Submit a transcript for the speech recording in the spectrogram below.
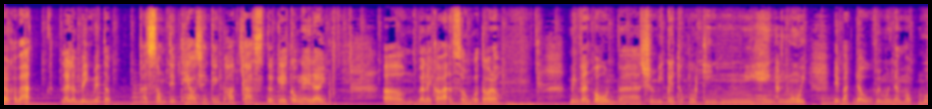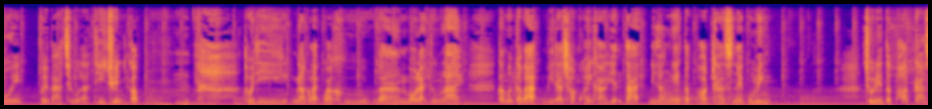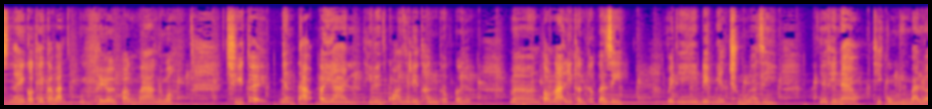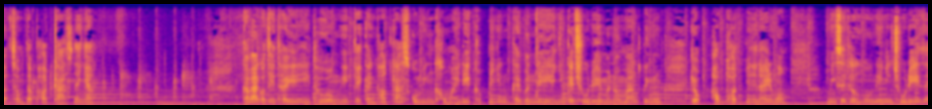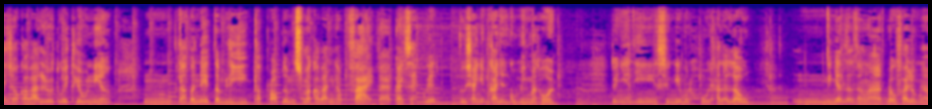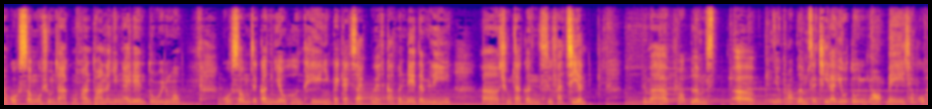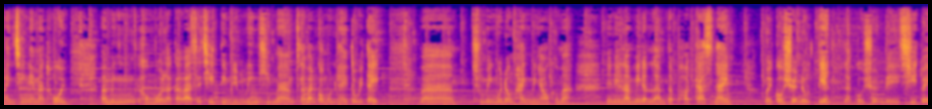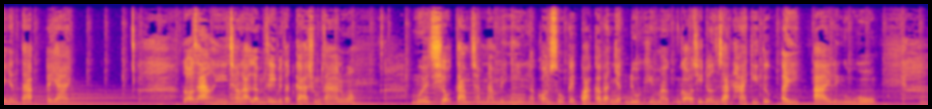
Chào các bạn, lại là mình với tập phát sóng tiếp theo trên kênh podcast Tớ kể cậu nghe đây. Uh, Dạo này các bạn sống có tốt không? Mình vẫn ổn và chuẩn bị kết thúc một kỳ nghỉ hè ngắn ngủi Để bắt đầu với một năm học mới Với ba chữ là thi chuyển cấp. Thôi thì gác lại quá khứ và bỏ lại tương lai. Cảm ơn các bạn vì đã chọn khoảnh khắc hiện tại để lắng nghe tập podcast này của mình chủ đề tập podcast này có thể các bạn thấy hơi hoang mang, đúng không? Trí tuệ nhân tạo ai thì liên quan gì đến thần thức cơ chứ? Mà tóm lại thì thần thức là gì? Vậy thì để biết chúng là gì, như thế nào thì cùng mình bàn luận trong tập podcast này nhé. Các bạn có thể thấy thì thường thì cái kênh podcast của mình không hay đề cập đến những cái vấn đề hay những cái chủ đề mà nó mang tính kiểu học thuật như thế này, đúng không? Mình sẽ thường hướng đến những chủ đề dành cho các bạn lứa tuổi thiếu niên các vấn đề tâm lý các problems mà các bạn gặp phải và cách giải quyết từ trải nghiệm cá nhân của mình mà thôi. Tuy nhiên thì suy nghĩ một hồi khá là lâu mình nhận ra rằng là đâu phải lúc nào cuộc sống của chúng ta cũng hoàn toàn là những ngày đen tối đúng không? Cuộc sống sẽ cần nhiều hơn thế những cái cách giải quyết các vấn đề tâm lý à, chúng ta cần sự phát triển nhưng mà problems ờ, uh, nhưng problem sẽ chỉ là yếu tố nhỏ bé trong cuộc hành trình này mà thôi. Và mình không muốn là các bạn sẽ chỉ tìm đến mình khi mà các bạn có một ngày tồi tệ. Và chúng mình muốn đồng hành với nhau cơ mà. Thế nên là mình đã làm tập podcast này với câu chuyện đầu tiên là câu chuyện về trí tuệ nhân tạo AI rõ ràng thì chẳng lạ lẫm gì với tất cả chúng ta đúng không? 10 triệu 850 nghìn là con số kết quả các bạn nhận được khi mà gõ chỉ đơn giản hai ký tự AI lên Google.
